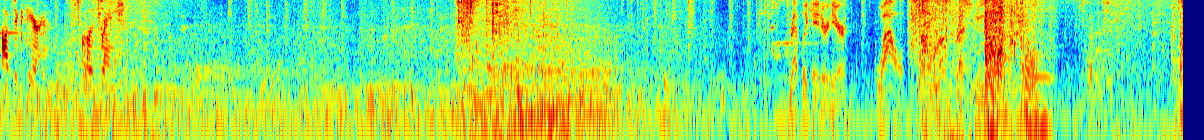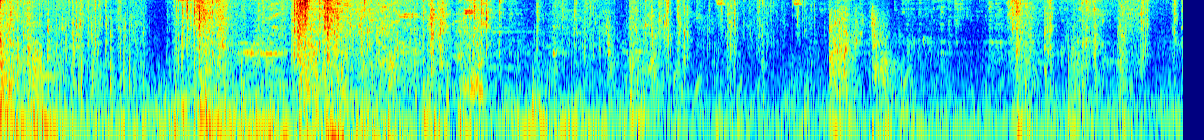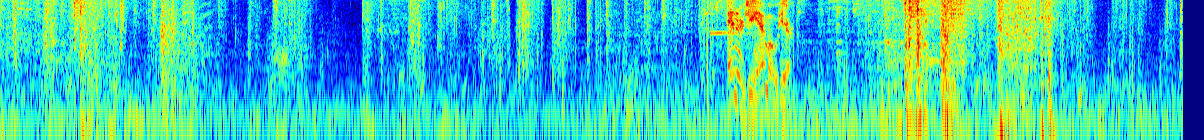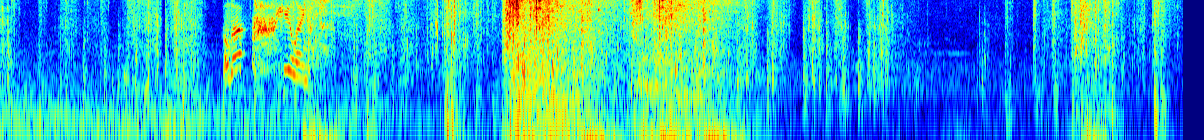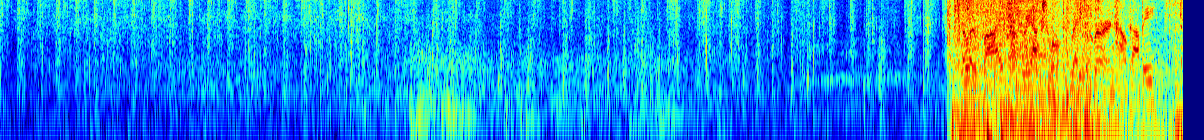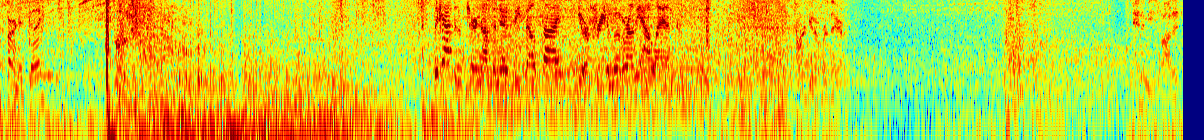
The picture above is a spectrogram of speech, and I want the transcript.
Optics here. Close range. Replicator here. Wow, I love fresh news. Energy ammo here. Hold up. Healing. Alert 5, Valkyrie actual. Ready to burn, how copy? Burn is good. The captain's turned off the no seatbelt sign. You're free to move around the Outlands. Target over there. Enemy spotted.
